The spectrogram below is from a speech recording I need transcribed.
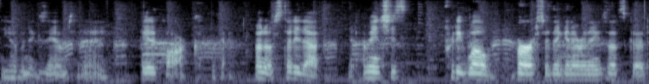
you have an exam today. 8 o'clock. Okay. Oh no, study that. Yeah, I mean, she's pretty well versed, I think, in everything, so that's good.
